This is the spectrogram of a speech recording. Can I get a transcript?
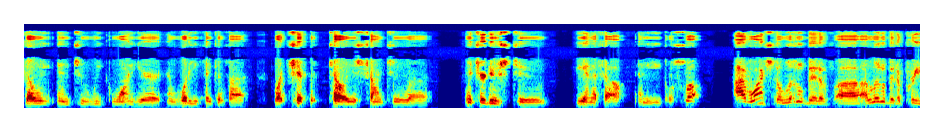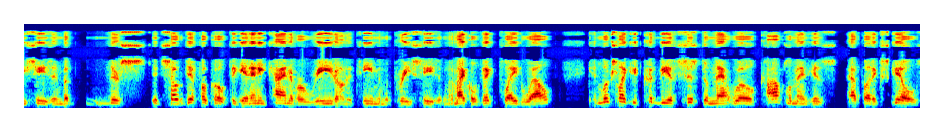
going into Week One here, and what do you think of uh, what Chip Kelly is trying to uh, introduce to the NFL and the Eagles? Well, I've watched a little bit of uh, a little bit of preseason, but there's it's so difficult to get any kind of a read on a team in the preseason. Michael Vick played well. It looks like it could be a system that will complement his athletic skills.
